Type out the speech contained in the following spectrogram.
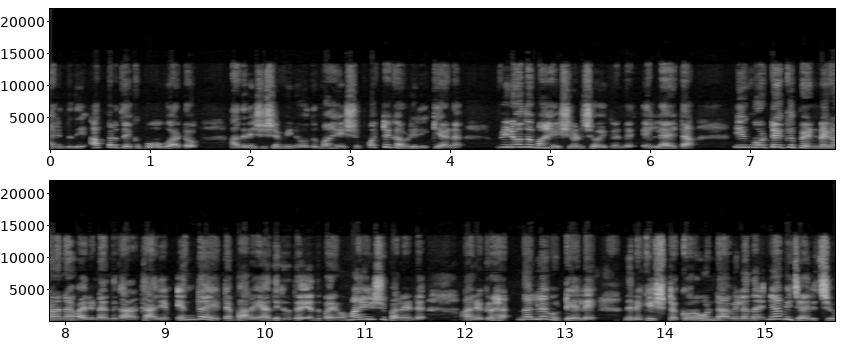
അരുന്ധതി അപ്പുറത്തേക്ക് പോകുക കേട്ടോ അതിനുശേഷം വിനോദും മഹേഷും ഒറ്റയ്ക്ക് അവിടെ ഇരിക്കുകയാണ് വിനോദ് മഹേഷിനോട് ചോദിക്കണ്ട് എല്ലാ ഏട്ടാ ഇങ്ങോട്ടേക്ക് പെണ്ണ് കാണാൻ വരണമെന്ന് കാര്യം എന്താ പറയാതിരുന്നത്? എന്ന് പറയുമ്പോൾ മഹേഷ് പറയണ്ട് അനുഗ്രഹ നല്ല കുട്ടിയല്ലേ നിനക്ക് ഇഷ്ടക്കുറവ് ഉണ്ടാവില്ലെന്ന് ഞാൻ വിചാരിച്ചു.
